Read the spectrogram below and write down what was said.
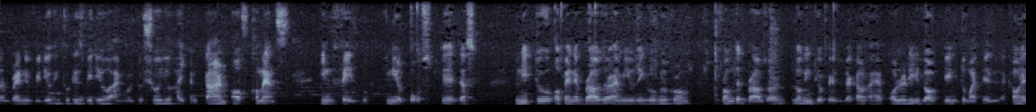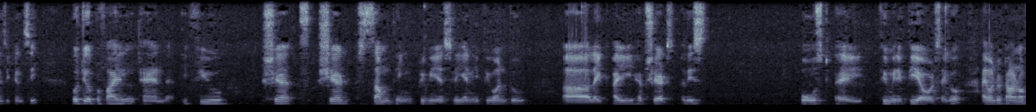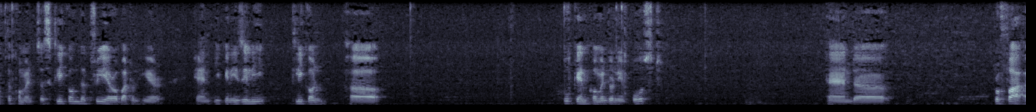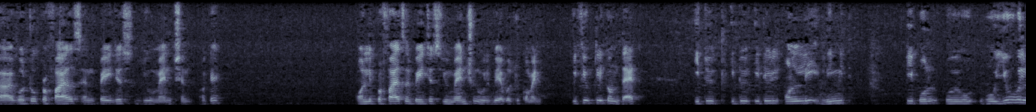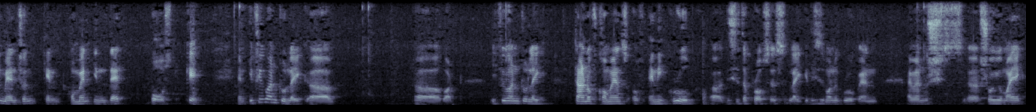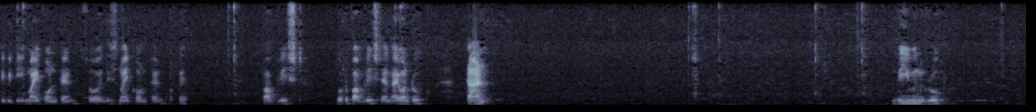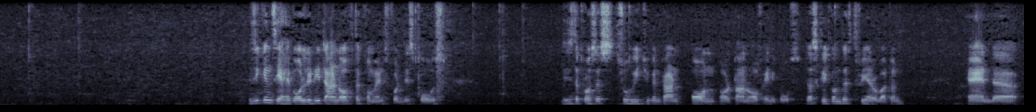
another brand new video. In today's video i'm going to show you how you can turn off comments in facebook in your post. Okay just you need to open a browser. I'm using google chrome. From that browser log into your facebook account. I have already logged into my facebook account as you can see. Go to your profile and if you share shared something previously and if you want to uh, like i have shared this post a few minutes few hours ago I want to turn off the comments. Just click on the three arrow button here and you can easily click on uh, who can comment on your post and uh, profile uh, go to profiles and pages you mention okay? Only profiles and pages you mention will be able to comment. If you click on that it will it will, it will only limit people who who you will mention can comment in that post okay? And if you want to like uh, uh, what? If you want to like turn off comments of any group uh, this is the process. Like this is one group and i want to sh uh, show you my activity my content. So this is my content okay? Published. Go to published and i want to turn view in group. As you can see, I have already turned off the comments for this post. This is the process through which you can turn on or turn off any post. Just click on this three arrow button and uh,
